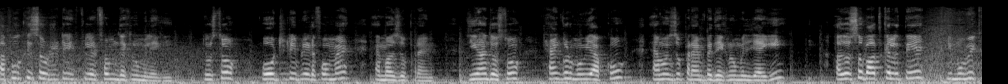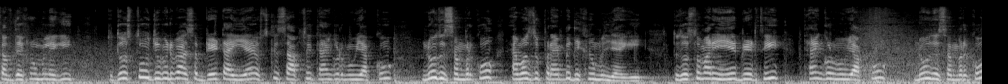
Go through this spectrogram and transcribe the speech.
आपको किस ओ टी प्लेटफॉर्म देखने को मिलेगी? दोस्तों, वो ओ टी प्लेटफॉर्म है अमेजो प्राइम जी हाँ दोस्तों थैंक गॉड मूवी आपको अमेजो प्राइम पे देखने को मिल जाएगी। और दोस्तों बात कर लेते हैं कि मूवी कब देखने को मिलेगी। तो दोस्तों जो मेरे पास अपडेट आई है उसके हिसाब से थैंक गॉड मूवी आपको 9 दिसंबर को अमेजोन प्राइम पे देखने को मिल जाएगी। तो दोस्तों हमारी ये अपडेट थी थैंक गॉड मूवी आपको 9 दिसंबर को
